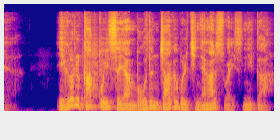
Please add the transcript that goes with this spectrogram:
예. 이거를 갖고 있어야 모든 작업을 진행할 수가 있으니까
